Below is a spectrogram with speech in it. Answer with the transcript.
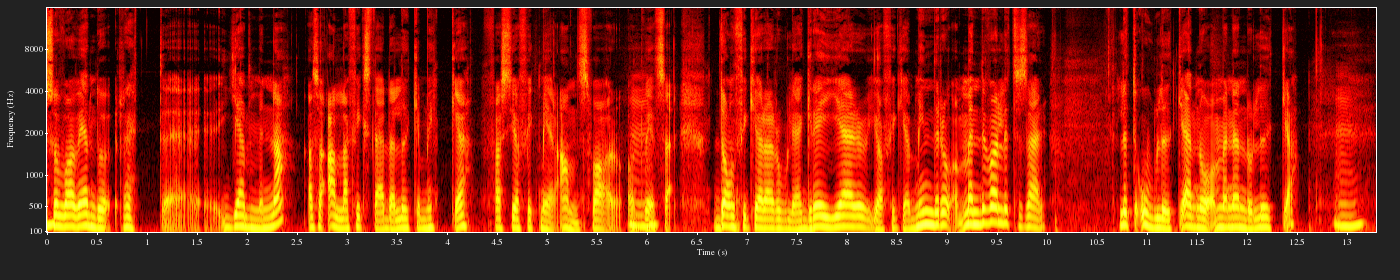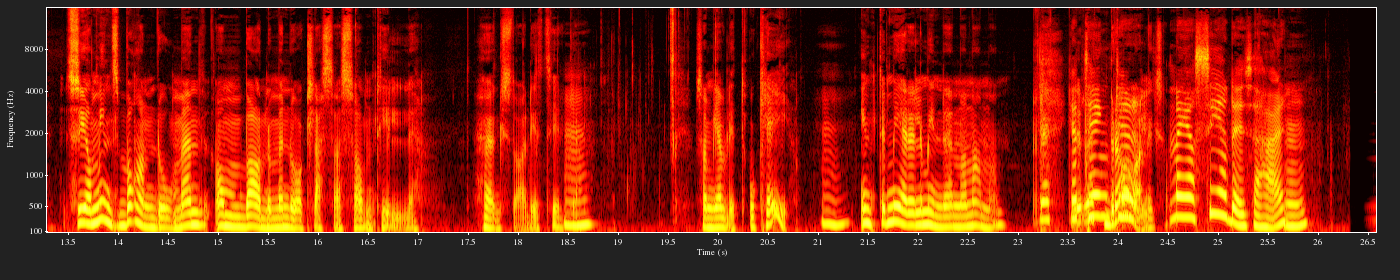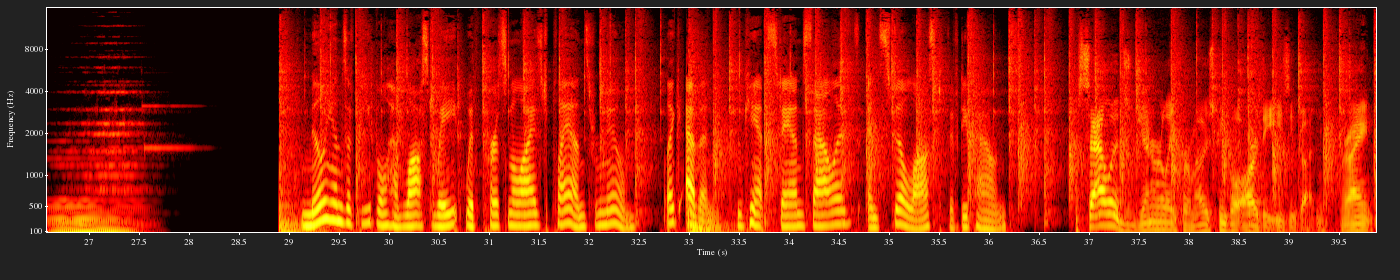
Så var vi ändå rätt eh, jämna. Alltså alla fick städa lika mycket. Fast jag fick mer ansvar. Och du vet, så här, de fick göra roliga grejer, jag fick göra mindre. Men det var lite så här, lite olika ändå, men ändå lika. Så jag minns barndomen, om barndomen då klassas som till högstadiet cirka. Som jävligt okej. Inte mer eller mindre än någon annan. Rätt, Jag rätt tänker, bra liksom. när jag ser dig så här. Millions of people have lost weight with personalized plans from Noom, like Evan, who can't stand salads and still lost 50 pounds. Salads, generally, for most people, are the easy button, right?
